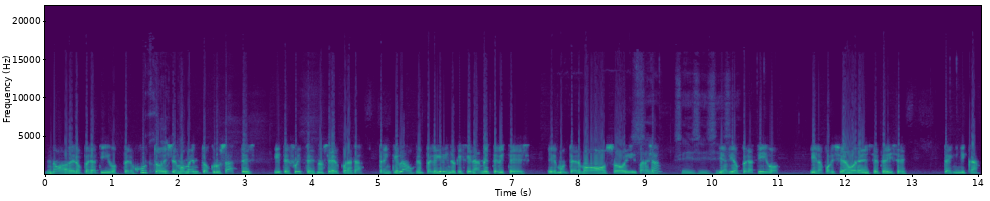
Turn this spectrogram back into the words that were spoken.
no va a haber operativos, pero justo ese momento cruzaste y te fuiste, no sé, por acá, Trenquelauque, en Pellegrino, que generalmente, viste, es eh, Montehermoso y para allá, sí, sí, sí, y había operativo, y la policía bonaerense te dice técnica.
